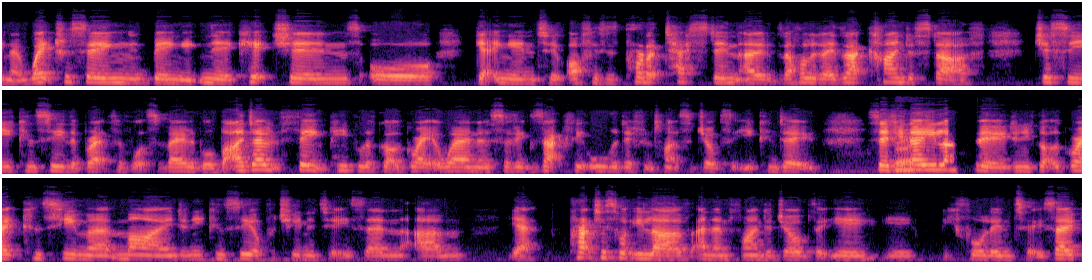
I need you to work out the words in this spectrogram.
you know waitressing being near kitchens or getting into offices product testing over the holidays that kind of stuff just so you can see the breadth of what's available. But i don't think people have got a great awareness of exactly all the different types of jobs that you can do. So if right. you know you love food and you've got a great consumer mind and you can see opportunities then um, yeah practice what you love and then find a job that you you, you fall into. So right.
